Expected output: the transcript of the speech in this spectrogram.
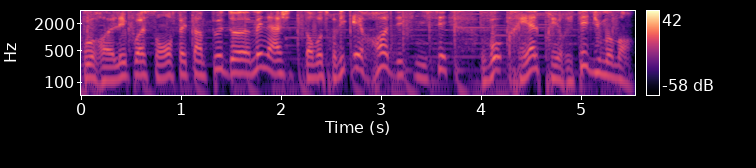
Pour les poissons, faites un peu de ménage dans votre vie et redéfinissez vos réelles priorités du moment.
